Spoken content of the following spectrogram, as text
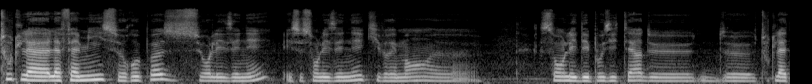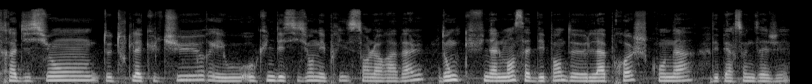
toute la, famille se repose sur les aînés et ce sont les aînés qui vraiment euh, sont les dépositaires de, de, toute la tradition, de toute la culture et où aucune décision n'est prise sans leur aval. Donc finalement, ça dépend de l'approche qu'on a des personnes âgées.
